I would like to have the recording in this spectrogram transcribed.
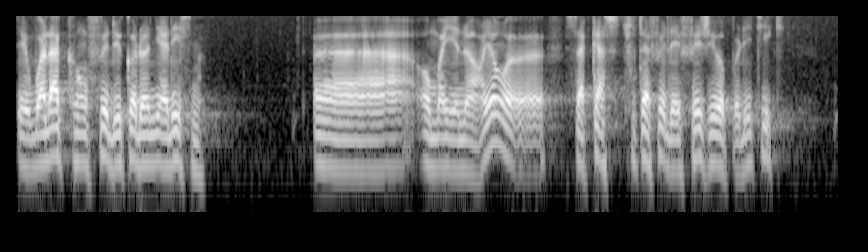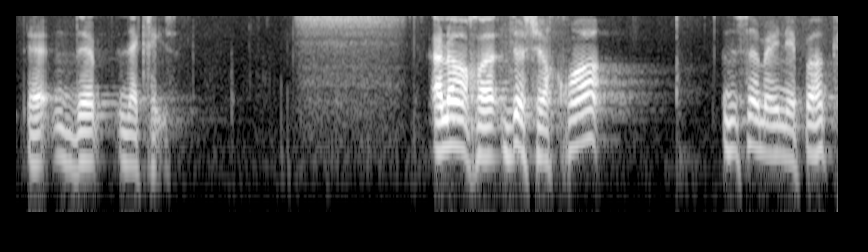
Et voilà qu'on fait du colonialisme euh, au Moyen-Orient, euh, ça casse tout à fait l'effet géopolitique euh, de la crise. Alors, de surcroît, nous sommes à une époque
